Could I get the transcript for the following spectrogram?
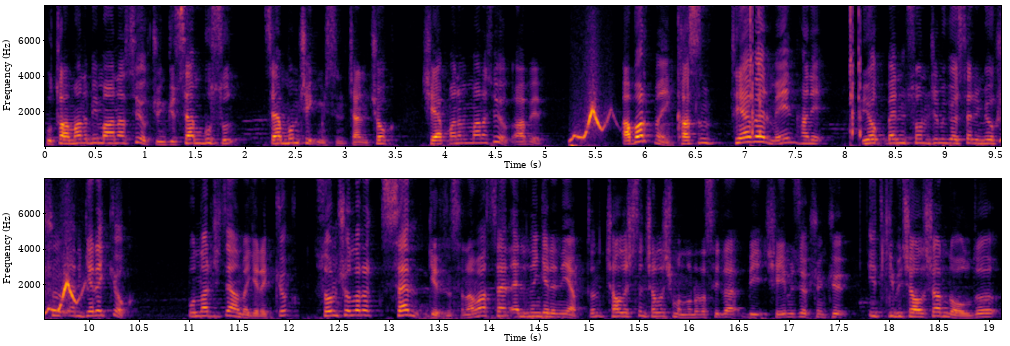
utanmanın bir manası yok. Çünkü sen busun. Sen bunu çekmişsin. Yani çok şey yapmanın bir manası yok abi. Abartmayın. Kasıntıya vermeyin. Hani yok benim sonucumu göstereyim. Yok şu yani gerek yok. Bunlar ciddi alma gerek yok. Sonuç olarak sen girdin sınava. Sen elinden geleni yaptın. Çalıştın çalışmadın. Orasıyla bir şeyimiz yok. Çünkü it gibi çalışan da oldu.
